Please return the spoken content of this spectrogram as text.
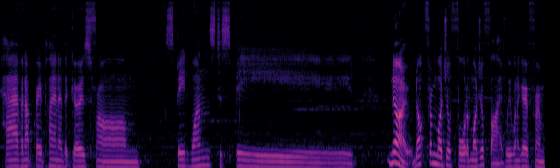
have an upgrade planner that goes from speed 1s to speed... No, not from module 4 to module 5. We want to go from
